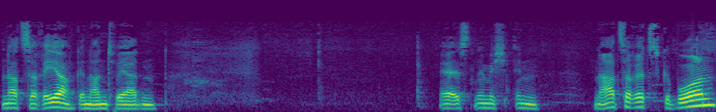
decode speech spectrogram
Nazaräer genannt werden. Er ist nämlich in Nazareth geboren.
